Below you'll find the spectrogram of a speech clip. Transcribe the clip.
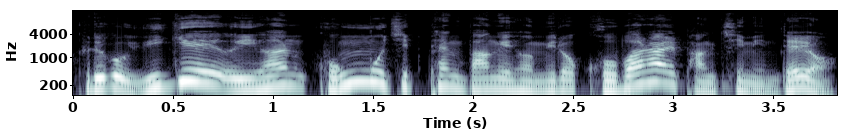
그리고 위계에 의한 공무집행 방해 혐의로 고발할 방침인데요.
